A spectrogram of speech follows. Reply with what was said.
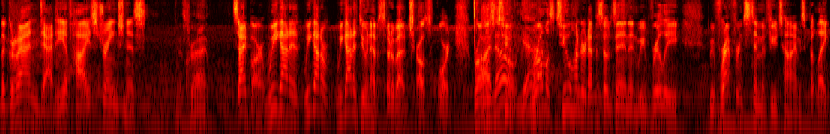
the granddaddy of high strangeness. That's right. Sidebar: We gotta, we gotta, we gotta do an episode about Charles Fort. We're almost I know, two, yeah. we're almost 200 episodes in, and we've really, we've referenced him a few times. But like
